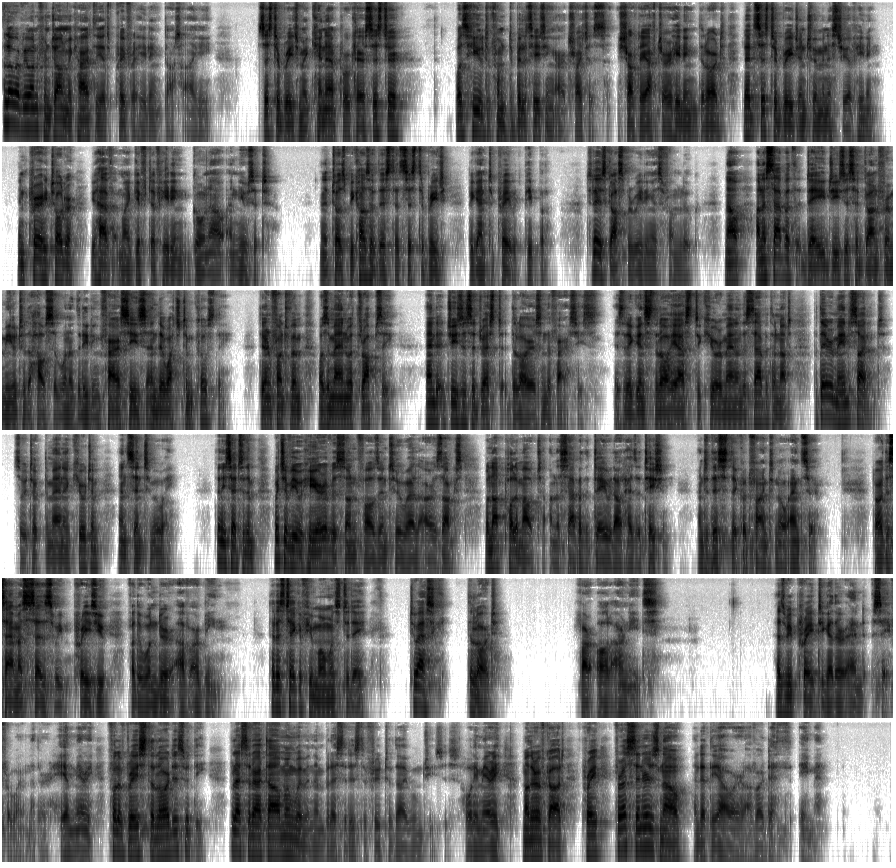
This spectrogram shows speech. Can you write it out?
Hello, everyone, from John McCarthy at prayforhealing.ie. Sister Briege McKenna, poor Clare's sister, was healed from debilitating arthritis. Shortly after her healing, the Lord led Sister Briege into a ministry of healing. In prayer, he told her, You have my gift of healing, go now and use it. And it was because of this that Sister Briege began to pray with people. Today's Gospel reading is from Luke. Now, on a Sabbath day, Jesus had gone for a meal to the house of one of the leading Pharisees, and they watched him closely. There in front of him was a man with dropsy, and Jesus addressed the lawyers and the Pharisees. Is it against the law, he asked, to cure a man on the Sabbath or not? But they remained silent. So he took the man and cured him and sent him away. Then he said to them, Which of you here, if his son falls into a well or his ox, will not pull him out on the Sabbath day without hesitation? And to this they could find no answer. Lord, the psalmist says, We praise you for the wonder of our being. Let us take a few moments today to ask the Lord for all our needs. As we pray together and say for one another, Hail Mary, full of grace, the Lord is with thee. Blessed art thou among women, and blessed is the fruit of thy womb, Jesus. Holy Mary, Mother of God, pray for us sinners now and at the hour of our death. Amen.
